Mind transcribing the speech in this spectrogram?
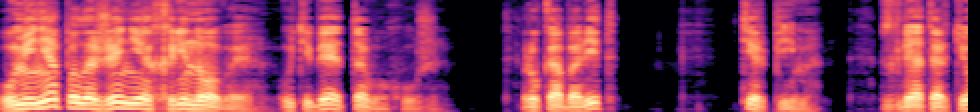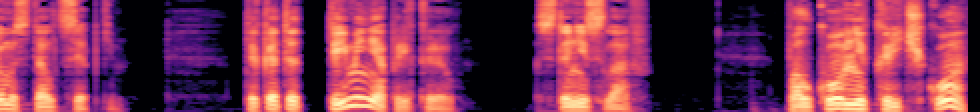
У меня положение хреновое, у тебя от того хуже. Рука болит? Терпимо. Взгляд Артема стал цепким. Так это ты меня прикрыл? Станислав. Полковник Кричко,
